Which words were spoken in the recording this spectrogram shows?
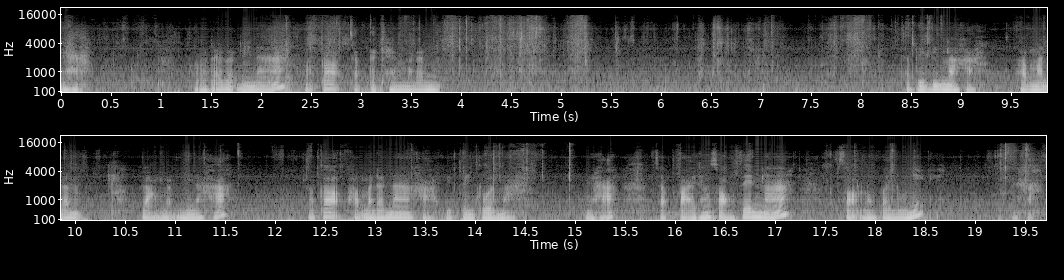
นี่ค่ะเราได้แบบนี้นะ แล้วก็จับตะแคงมาด้านนี้จับริบบิ้นมาค่ะ พับมาด้านหลังแบบนี้นะคะ แล้วก็พับมาด้านหน้าค่ะบิดเป็นกลวยมานะคะ จับปลายทั้งสองเส้นนะ สอดลงไปรูนี้นะคะนะคะ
